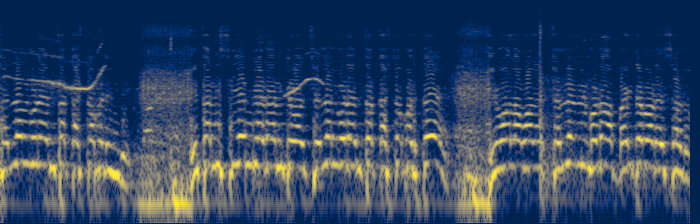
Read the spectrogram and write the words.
చెల్లెలు కూడా ఎంతో కష్టపడింది. ఇతన్ని సీఎం చేయడానికి వాళ్ళ చెల్లెలు కూడా ఎంతో కష్టపడితే ఇవాళ వాళ్ళ చెల్లెల్ని కూడా బయట పడేశాడు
